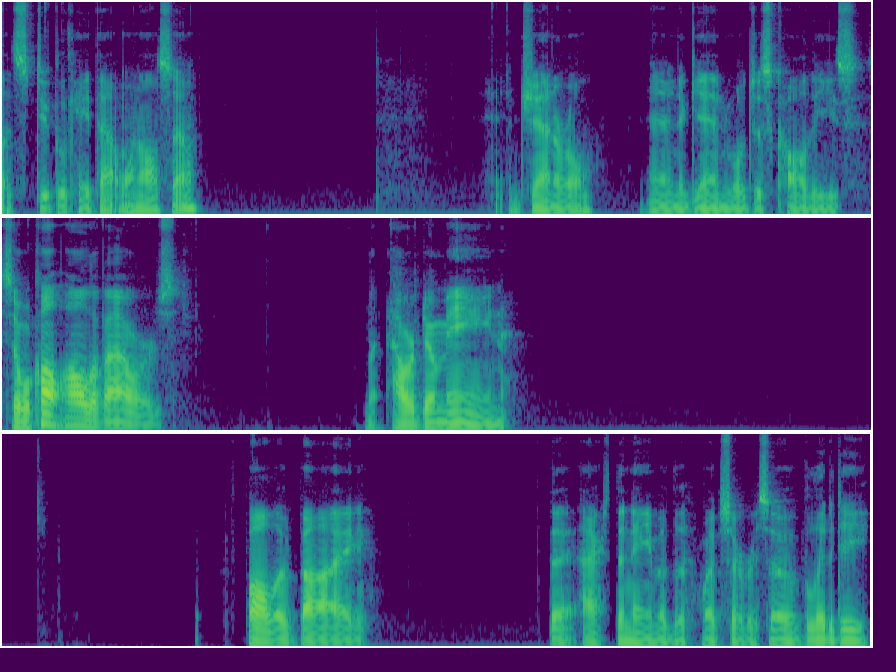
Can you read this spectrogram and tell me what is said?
Let's duplicate that one also. General. And again, we'll just call these. So we'll call all of ours our domain followed by the act the name of the web server. So validity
